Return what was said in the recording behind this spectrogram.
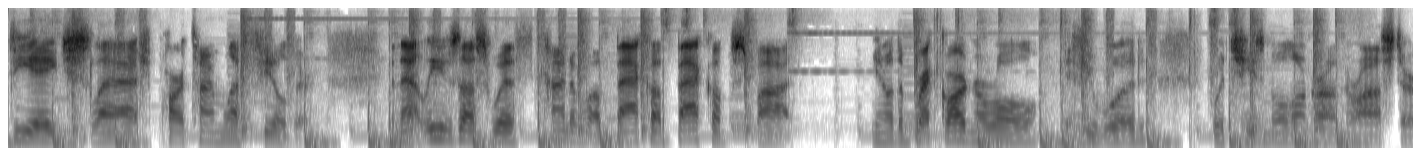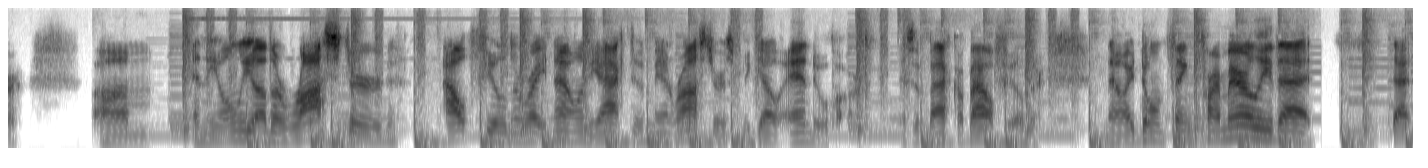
DH slash part-time left fielder, and that leaves us with kind of a backup backup spot, you know, the Brett Gardner role, if you would, which he's no longer on the roster. Um, and the only other rostered outfielder right now on the active man roster is Miguel Andujar as a backup outfielder. Now, I don't think primarily that that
